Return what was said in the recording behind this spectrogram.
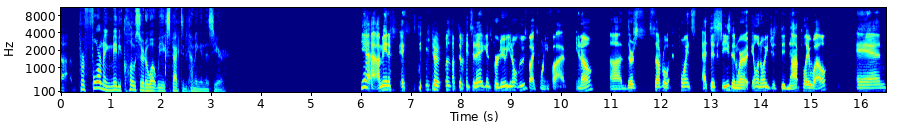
uh, performing maybe closer to what we expected coming in this year. Yeah, I mean, if, if team shows up to play today against Purdue, you don't lose by 25. You know, uh, there's several points at this season where Illinois just did not play well, and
